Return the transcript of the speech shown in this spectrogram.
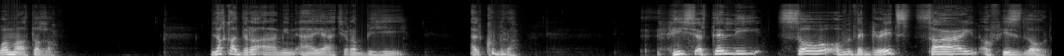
وما طغى لقد رأى من آيات ربه الكبرى he certainly saw of the great sign of his Lord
